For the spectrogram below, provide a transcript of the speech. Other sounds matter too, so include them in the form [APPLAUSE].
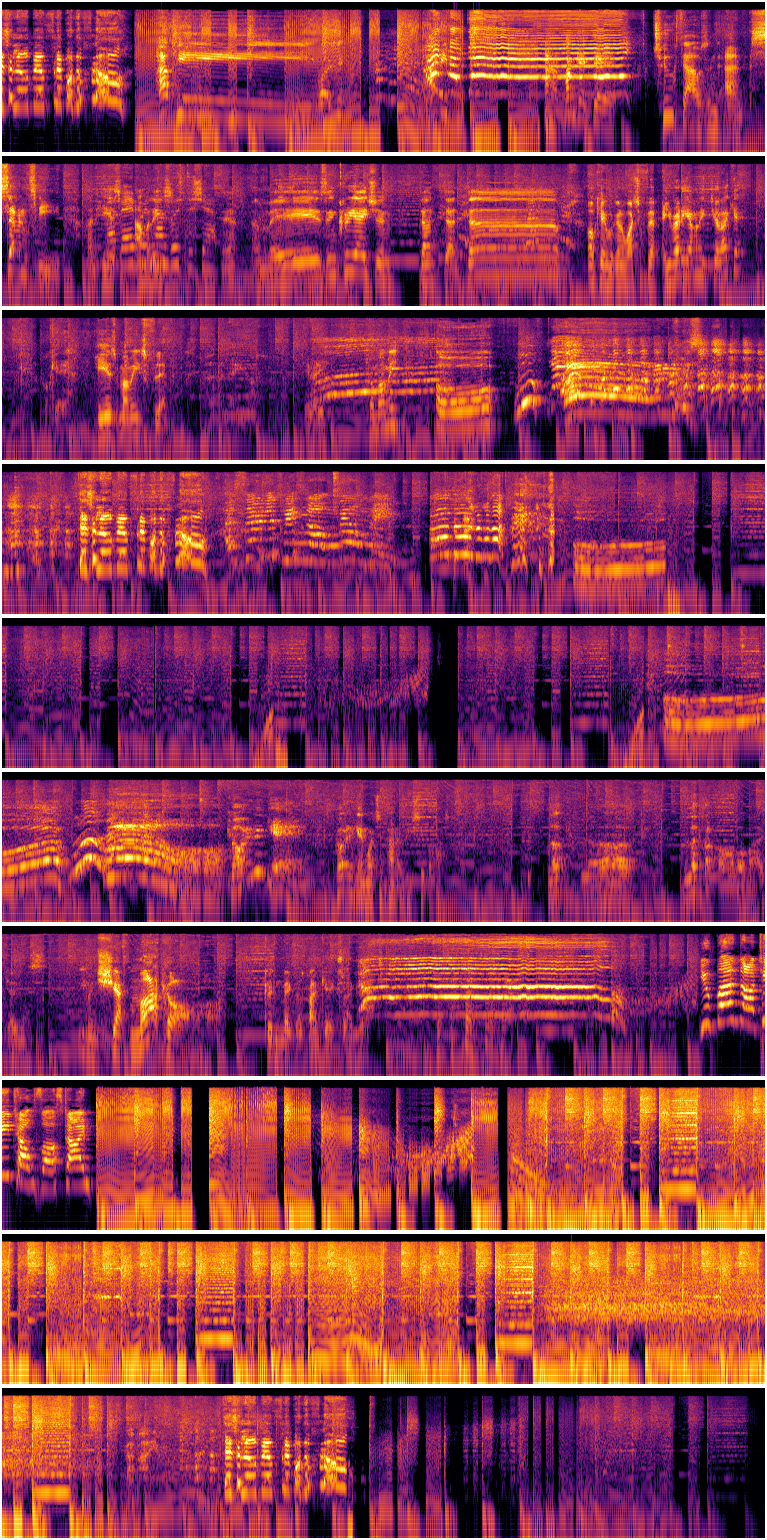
There's a little bit of flip on the floor. Happy. What is it? Happy Pancake Day 2017. And here's Amelie's the yeah, amazing creation. Dun dun dun. Okay, we're gonna watch a flip. Are you ready, Emily? Do you like it? Okay, here's Mummy's flip. And there you go. You ready? Go, Mummy. Oh, There's a little bit of flip on the floor. As soon as we start filming. Oh no, I don't want that bit. [LAUGHS] Oh. Oh! Whoa! Oh, Caught it again. Caught it again. Watch the pan. It'll be super hot. Look, look, look. Oh my goodness. Even Chef Marco couldn't make those pancakes like that. [LAUGHS] You burned our tea towels last time. There's a little bit of flip on the.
